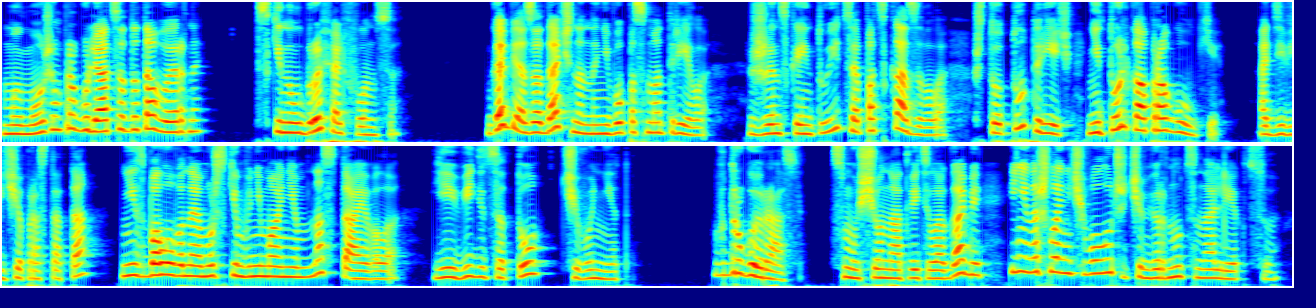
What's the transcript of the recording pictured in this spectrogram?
Мы можем прогуляться до таверны, вскинул бровь Альфонса. Габи озадаченно на него посмотрела. Женская интуиция подсказывала, что тут речь не только о прогулке, а девичья простота, не избалованная мужским вниманием, настаивала. Ей видится то, чего нет. «В другой раз», – смущенно ответила Габи и не нашла ничего лучше, чем вернуться на лекцию –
